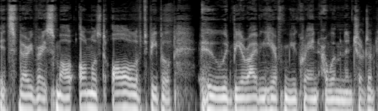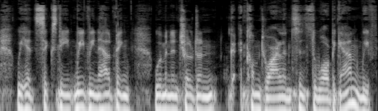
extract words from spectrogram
it's very, very small. Almost all of the people who would be arriving here from Ukraine are women and children. We had 16, we've been helping women and children come to Ireland since the war began. We've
